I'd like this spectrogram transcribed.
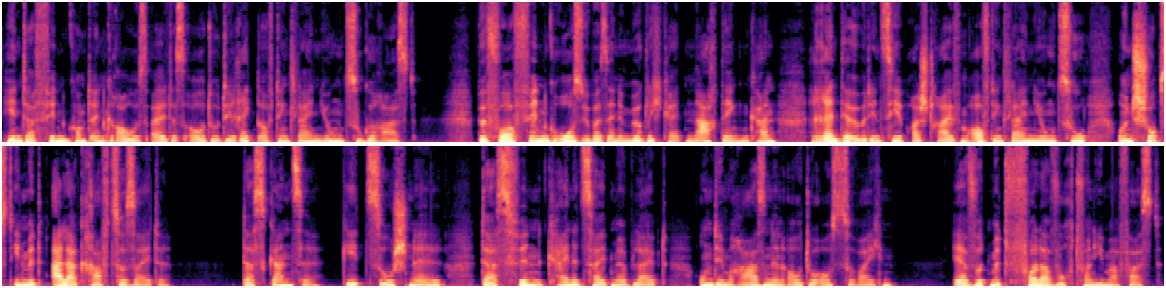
Hinter Finn kommt ein graues altes Auto direkt auf den kleinen Jungen zugerast. Bevor Finn groß über seine Möglichkeiten nachdenken kann, rennt er über den Zebrastreifen auf den kleinen Jungen zu und schubst ihn mit aller Kraft zur Seite. Das Ganze geht so schnell, dass Finn keine Zeit mehr bleibt, um dem rasenden Auto auszuweichen. Er wird mit voller Wucht von ihm erfasst.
